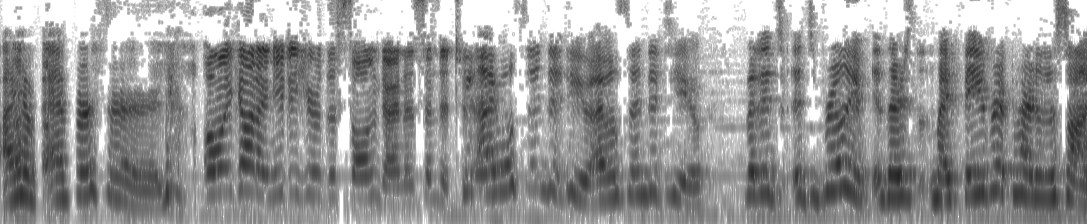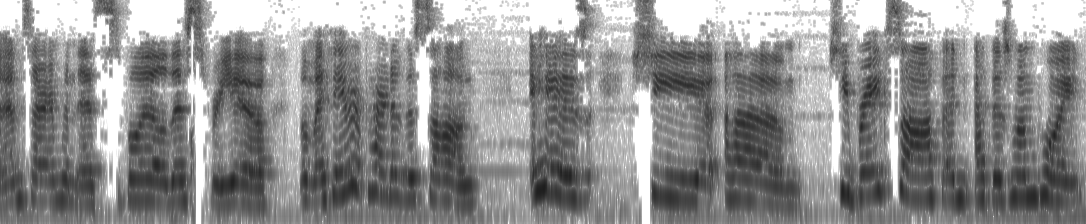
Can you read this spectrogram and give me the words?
I have ever heard. oh my god, I need to hear this song, Dinah. Send it to me. I will send it to you. I will send it to you. But it's it's brilliant. There's my favorite part of the song. I'm sorry, I'm going to spoil this for you. But my favorite part of the song is she um, she breaks off and at this one point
